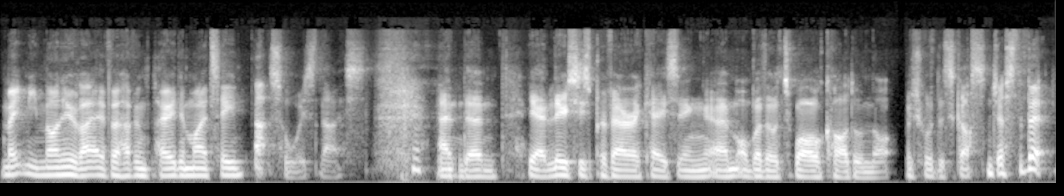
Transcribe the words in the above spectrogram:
make me money without ever having played in my team. That's always nice. and um, yeah, Lucy's prevaricating um, on whether it's wildcard or not, which we'll discuss in just a bit.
